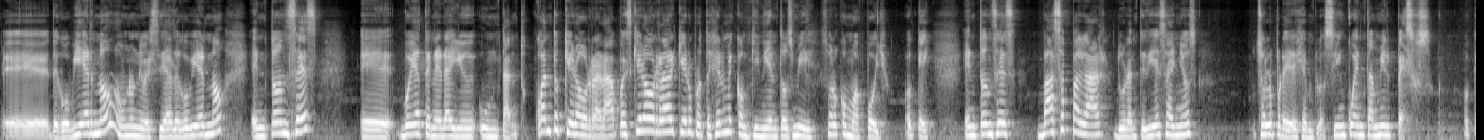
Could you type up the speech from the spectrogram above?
de gobierno, a una universidad de gobierno, entonces eh, voy a tener ahí un tanto. ¿Cuánto quiero ahorrar? Ah, pues quiero ahorrar, quiero protegerme con 500 mil, solo como apoyo. Ok, entonces vas a pagar durante 10 años, solo por ejemplo, 50 mil pesos. Ok,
